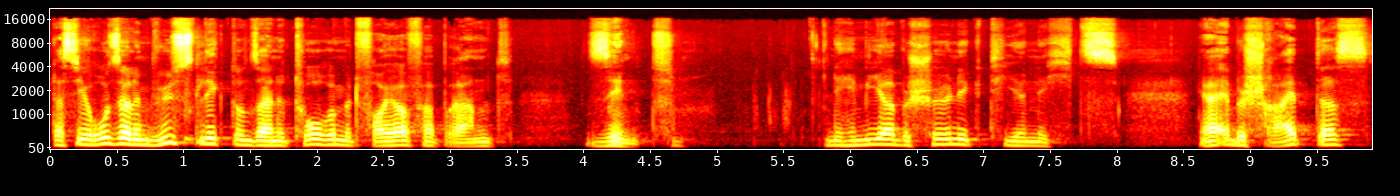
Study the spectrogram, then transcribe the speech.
dass Jerusalem wüst liegt und seine Tore mit Feuer verbrannt sind. Nehemia beschönigt hier nichts. Ja, er beschreibt das,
